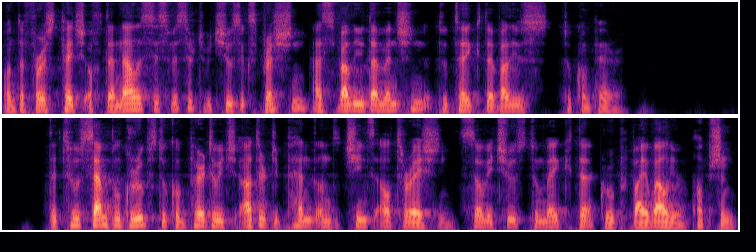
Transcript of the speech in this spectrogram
On the first page of the analysis wizard, we choose expression as value dimension to take the values to compare. The two sample groups to compare to each other depend on the gene's alteration, so we choose to make the group by value option.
